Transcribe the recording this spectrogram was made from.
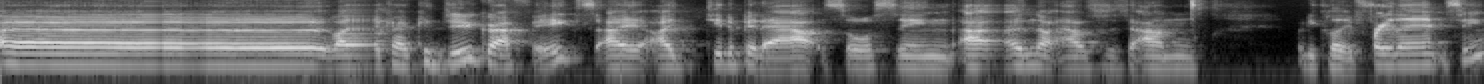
uh like I could do graphics. I I did a bit of outsourcing, uh, uh not outsourcing, um what do you call it? Freelancing.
